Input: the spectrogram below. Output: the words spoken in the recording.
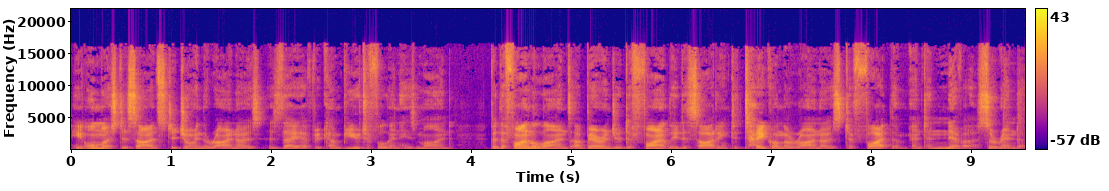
He almost decides to join the rhinos, as they have become beautiful in his mind. But the final lines are Berenger defiantly deciding to take on the rhinos, to fight them, and to never surrender.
